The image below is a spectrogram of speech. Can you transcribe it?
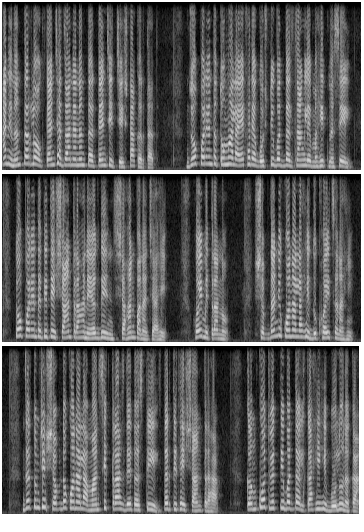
आणि नंतर लोक त्यांच्या जाण्यानंतर त्यांची चेष्टा करतात. जोपर्यंत तुम्हाला एखाद्या गोष्टीबद्दल चांगले माहीत नसेल तोपर्यंत तिथे शांत राहणे अगदी शहाणपणाचे आहे. होय मित्रांनो शब्दांनी कोणालाही दुखवायचं नाही. जर तुमचे शब्द कोणाला मानसिक त्रास देत असतील तर तिथे शांत राहा. कमकुवत व्यक्तीबद्दल काहीही बोलू नका.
